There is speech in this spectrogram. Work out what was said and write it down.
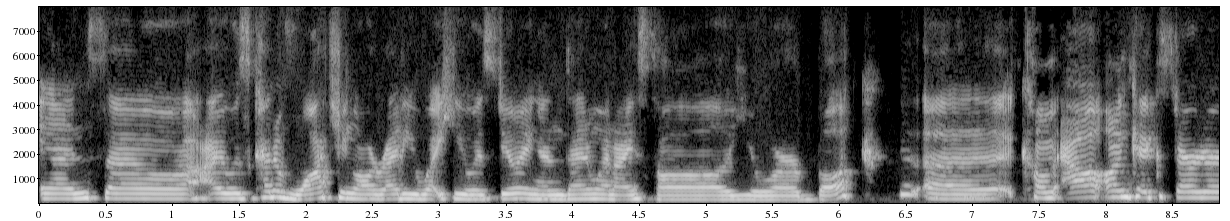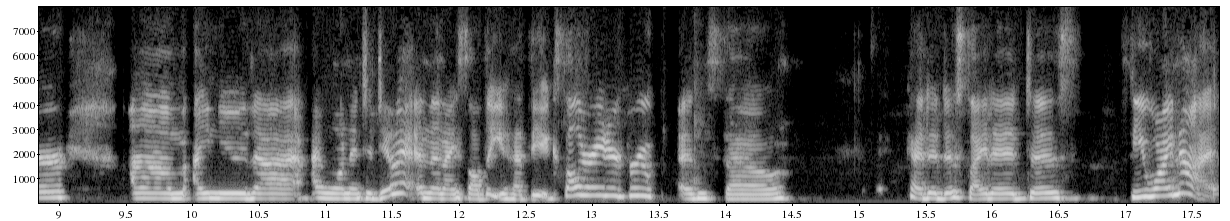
and so I was kind of watching already what he was doing. And then when I saw your book uh, come out on Kickstarter, um, I knew that I wanted to do it. And then I saw that you had the accelerator group. And so kind of decided to see why not,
